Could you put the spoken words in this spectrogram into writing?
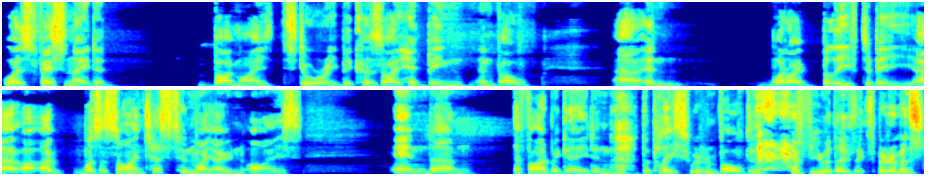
was fascinated by my story because I had been involved uh, in what I believed to be, uh, I, I was a scientist in my own eyes. And um, the fire brigade and the, police were involved in a few of those experiments.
